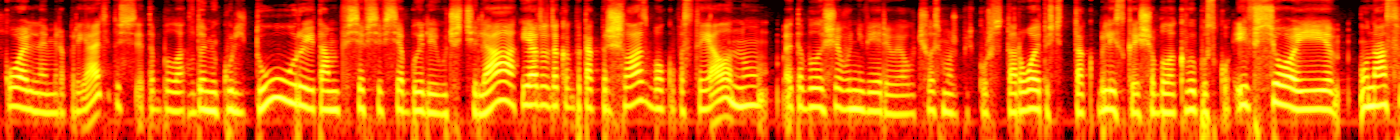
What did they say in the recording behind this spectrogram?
школьное мероприятие, то есть это было в Доме культуры, и там все-все-все были учителя. И я туда как бы так пришла, сбоку постояла, ну, это было еще в универе, я училась, может быть, курс второй, то есть так близко еще было к выпуску. И все, и у нас,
